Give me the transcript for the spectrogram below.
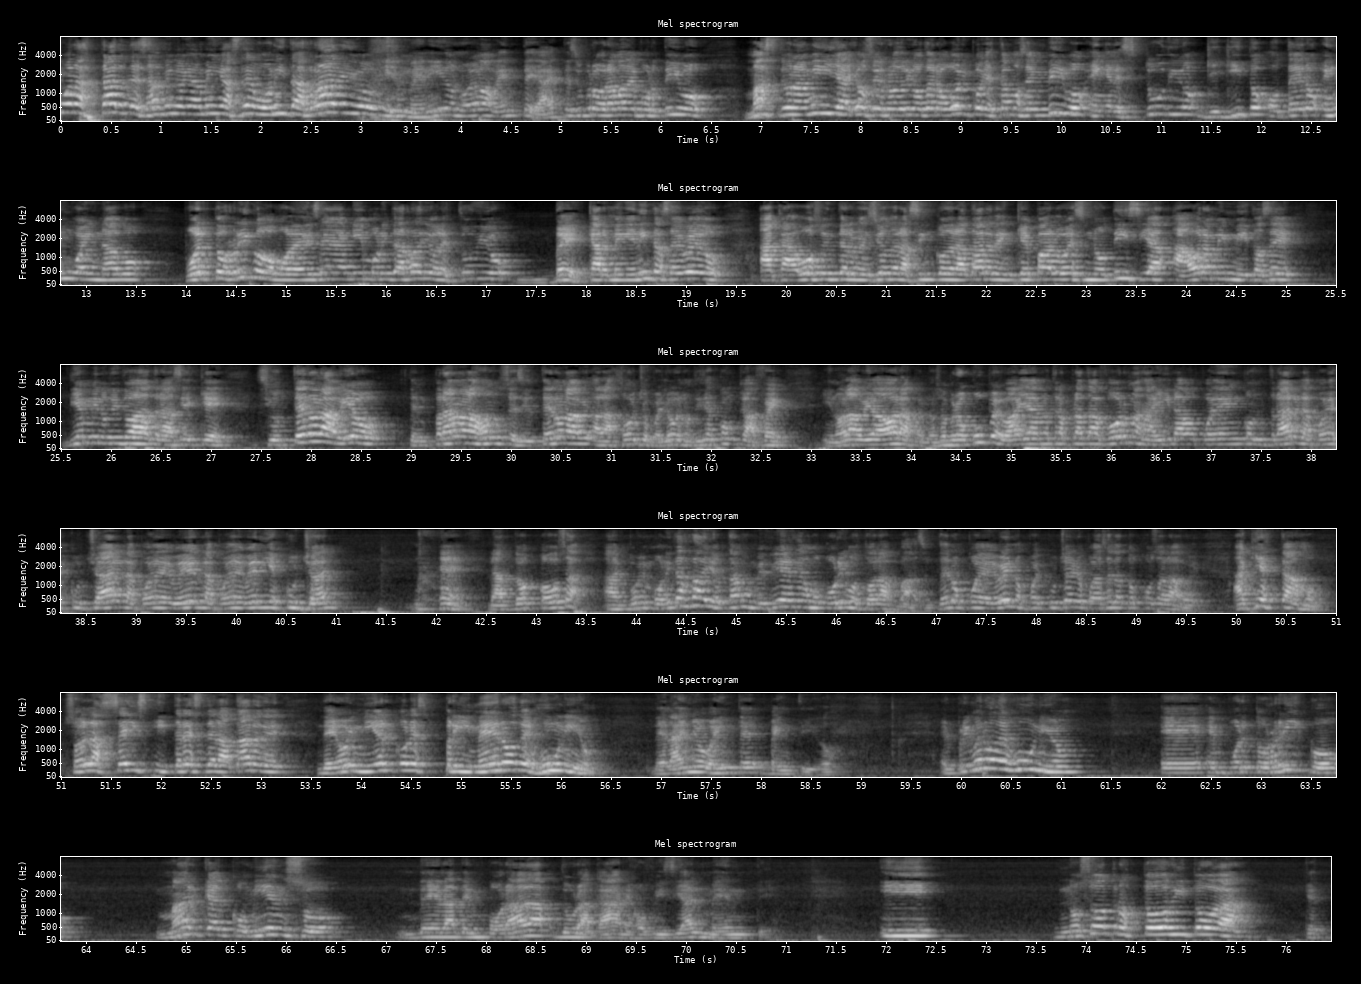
buenas tardes amigos y amigas de Bonita Radio. Bienvenidos nuevamente a este su programa deportivo Más de una milla. Yo soy Rodrigo Otero Goico y estamos en vivo en el estudio Guiguito Otero en Guaynabo, Puerto Rico, como le dicen aquí en Bonita Radio, el estudio B. Carmen Enita Acevedo acabó su intervención de las 5 de la tarde en qué palo es noticia ahora mismito, hace 10 minutitos atrás. Así es que si usted no la vio temprano a las 11, si usted no la vio, a las 8, perdón, Noticias con Café, y no la vio ahora, pues no se preocupe, vaya a nuestras plataformas, ahí la puede encontrar, la puede escuchar, la puede ver, la puede ver y escuchar. las dos cosas. En Bonitas Radio estamos, mi fíjense como cubrimos todas las bases. Usted nos puede ver, nos puede escuchar y nos puede hacer las dos cosas a la vez. Aquí estamos, son las 6 y 3 de la tarde de hoy, miércoles primero de junio del año 2022. El primero de junio eh, en Puerto Rico marca el comienzo de la temporada de huracanes oficialmente. Y nosotros todos y todas que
